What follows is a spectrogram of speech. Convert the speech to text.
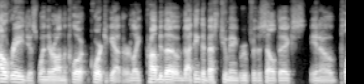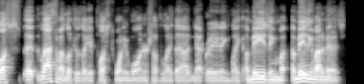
outrageous when they're on the court, together. Like probably the I think the best two man group for the Celtics. You know, plus uh, last time I looked, it was like a plus twenty one or something like that net rating. Like amazing, amazing amount of minutes.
